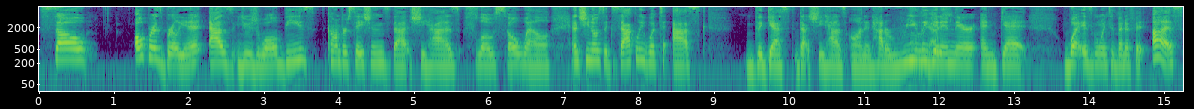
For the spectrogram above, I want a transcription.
So Oprah is brilliant, as usual. These conversations that she has flow so well, and she knows exactly what to ask the guest that she has on and how to really get in there and get what is going to benefit us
